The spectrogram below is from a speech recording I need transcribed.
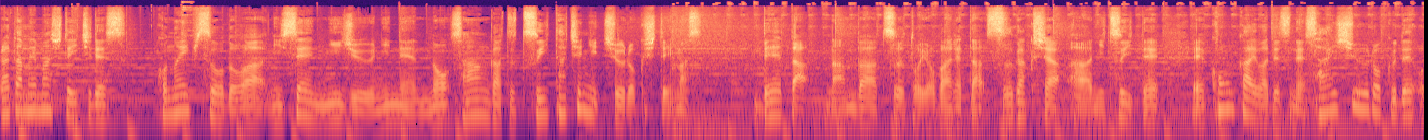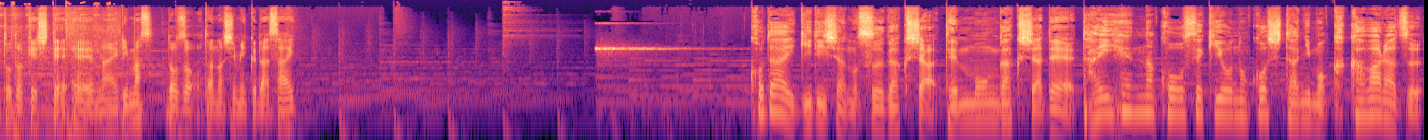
改めまして1です。このエピソードは2022年の3月1日に収録しています。ベータナンバー2と呼ばれた数学者について今回はですね再収録でお届けしてまいります。どうぞお楽しみください。古代ギリシャの数学者天文学者で大変な功績を残したにもかかわらず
